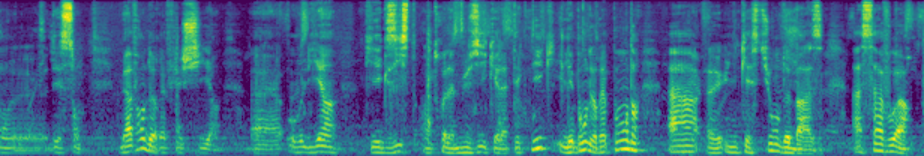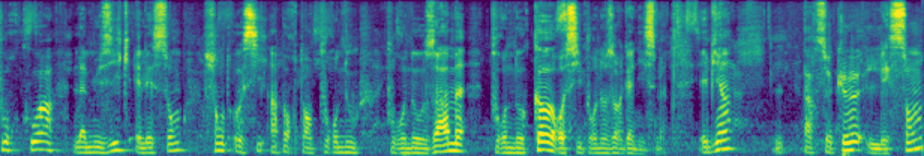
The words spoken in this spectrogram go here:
euh, des sons. Mais avant de réfléchir euh, au lien qui existe entre la musique et la technique, il est bon de répondre à euh, une question de base, à savoir pourquoi la musique et les sons sont aussi importants pour nous, pour nos âmes, pour nos corps aussi, pour nos organismes. Eh bien, parce que les sons,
